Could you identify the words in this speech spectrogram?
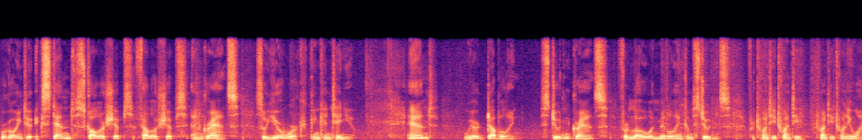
we're going to extend scholarships, fellowships, and grants so your work can continue. And we are doubling student grants for low and middle income students for 2020-2021.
